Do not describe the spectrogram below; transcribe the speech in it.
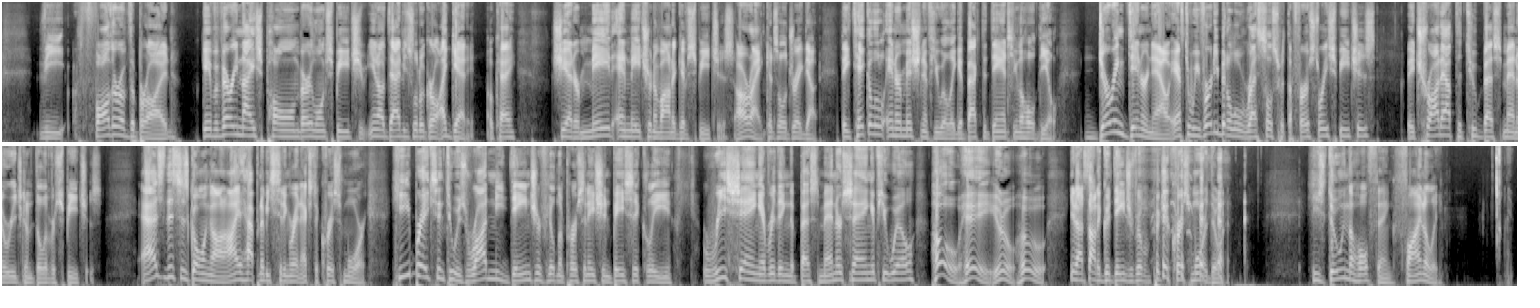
the father of the bride, gave a very nice poem, very long speech. You know, daddy's little girl. I get it, okay? She had her maid and matron of honor give speeches. All right, gets a little dragged out. They take a little intermission, if you will. They get back to dancing, the whole deal. During dinner now, after we've already been a little restless with the first three speeches, they trot out the two best men who are each going to deliver speeches. As this is going on, I happen to be sitting right next to Chris Moore. He breaks into his Rodney Dangerfield impersonation, basically re-saying everything the best men are saying, if you will. Ho, hey, you know, ho. You know, it's not a good Dangerfield, but picture Chris Moore doing it. He's doing the whole thing. Finally,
